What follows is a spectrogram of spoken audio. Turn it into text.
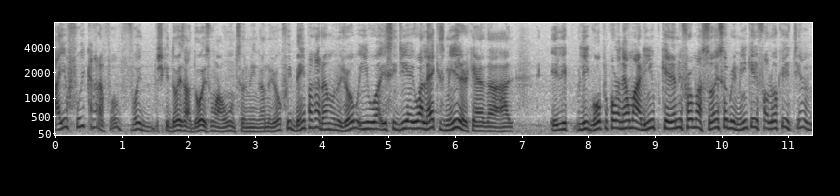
Aí eu fui, cara, foi, foi acho que 2 a 2 1 a 1 se eu não me engano, no jogo. Fui bem pra caramba no jogo. E o, esse dia aí o Alex Miller, que era da rádio, ele ligou pro Coronel Marinho querendo informações sobre mim, que ele falou que ele tinha...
